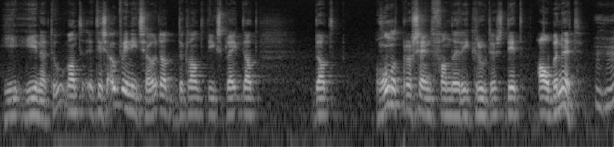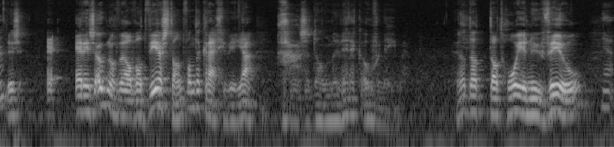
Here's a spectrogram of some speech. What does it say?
hier, hier naartoe. Want het is ook weer niet zo dat de klanten die ik spreek, dat, dat 100% van de recruiters dit al benut. Mhm. Dus er, er is ook nog wel wat weerstand, want dan krijg je weer, ja, gaan ze dan mijn werk overnemen? Ja, dat, dat hoor je nu veel Ja.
